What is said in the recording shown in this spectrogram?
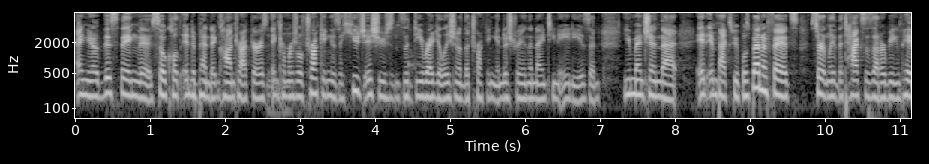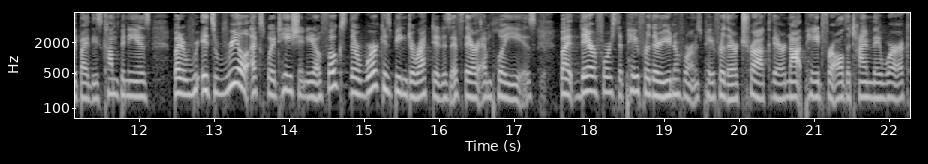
And you know, this thing, the so-called independent contractors in commercial trucking, is a huge issue since the deregulation of the trucking industry in the 1980s. And you mentioned that it impacts people's benefits, certainly the taxes that are being paid by these companies, but it, it's real exploitation. You know, folks, their work is being directed as if they are employees, yep. but they are forced to pay for their uniforms, pay for their truck. They're not paid for all the time they work.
